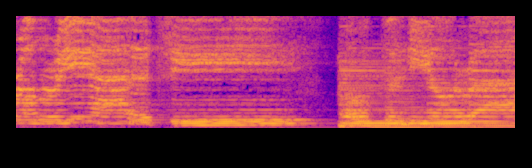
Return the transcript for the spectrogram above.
From reality. Open your eyes.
